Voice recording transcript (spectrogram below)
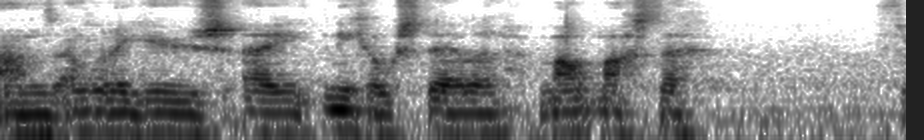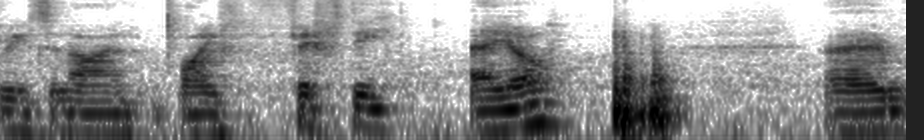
and I'm going to use a Nikko Stirling Mountmaster 3 to 9 by 50 AO. Um,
